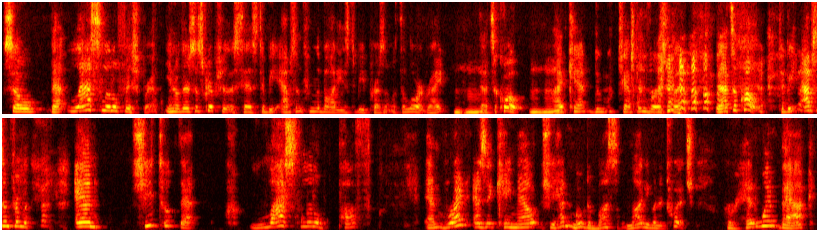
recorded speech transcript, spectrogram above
so that last little fish breath, you know, there's a scripture that says to be absent from the body is to be present with the Lord, right? Mhm. That's a quote. Mhm. I can't do chapter and verse, but that's a quote to be absent from the. And she took that last little puff, and right as it came out, she hadn't moved a muscle, not even a twitch. Her head went back,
